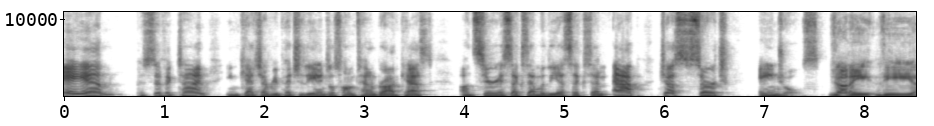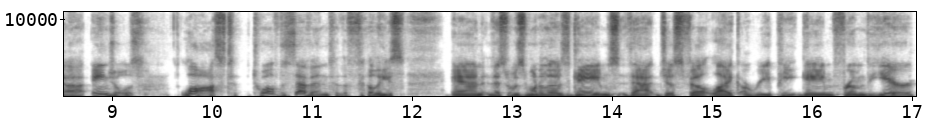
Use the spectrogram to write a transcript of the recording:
a.m. Pacific time. You can catch every pitch of the Angels hometown broadcast on SiriusXM with the SXM app. Just search Angels. Johnny, the uh, Angels lost 12 to 7 to the Phillies and this was one of those games that just felt like a repeat game from the year.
